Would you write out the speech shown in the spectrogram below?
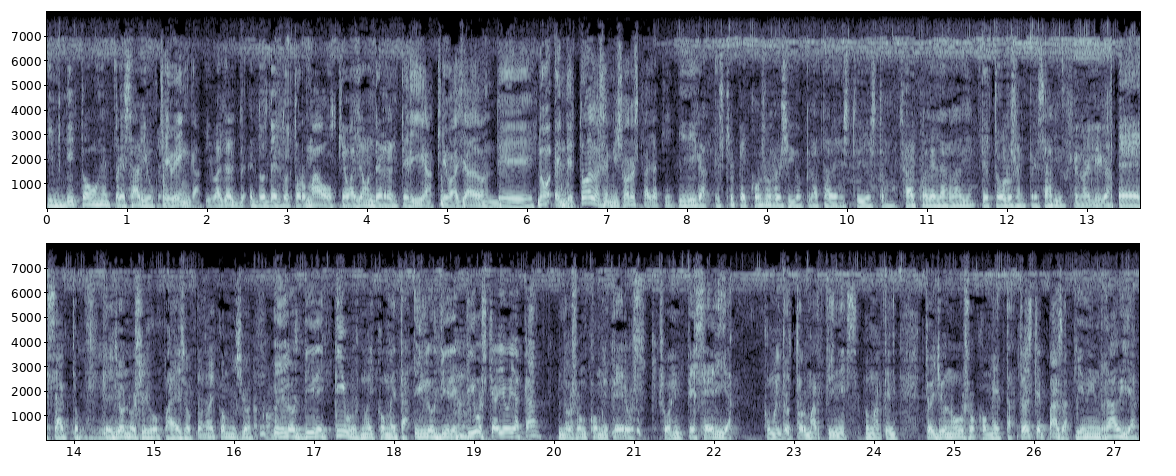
Invito a un empresario que venga y vaya donde el doctor Mao, que vaya donde Rentería, que vaya donde... No, en de todas las emisoras que hay aquí y diga, es que Pecoso recibió plata de esto y esto. ¿Sabe cuál es la rabia? De todos los empresarios. Que no hay liga. Exacto, que yo no sirvo para eso, no hay comisión. Y los directivos no hay cometa. Y los directivos que hay hoy acá no son cometeros, son gente seria como el doctor Martínez, no Martínez. Entonces yo no uso cometa. Entonces, ¿qué pasa? Tienen rabia.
